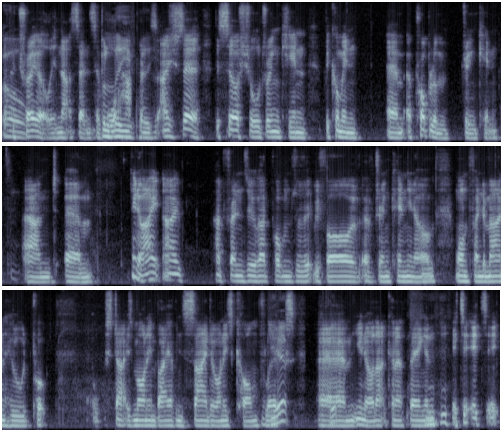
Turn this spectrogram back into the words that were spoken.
Oh. portrayal in that sense of Believe what me. happens. As you say, the social drinking becoming um, a problem drinking, and um, you know, I I had friends who have had problems with it before of, of drinking. You know, one friend of mine who would put start his morning by having cider on his cornflakes. Um, you know that kind of thing, and it it it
